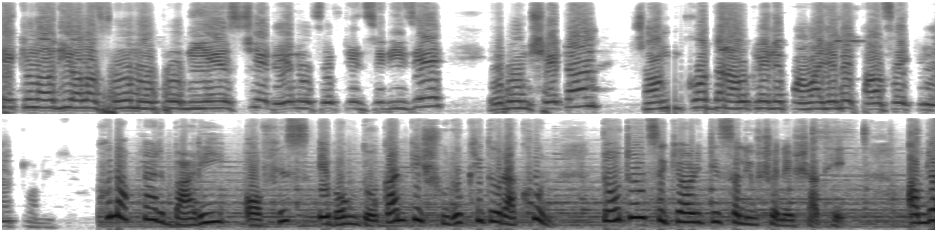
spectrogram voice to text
টেকনোলজি ওয়ালা ফোন ওপো নিয়ে এসছে রেনো ফিফটিন সিরিজে এবং সেটা শঙ্করদার আউটলেটে পাওয়া যাবে পারফেক্ট ইলেকট্রনিক্স এখন আপনার বাড়ি অফিস এবং দোকানকে সুরক্ষিত রাখুন টোটাল সিকিউরিটি সলিউশনের সাথে। আমরা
